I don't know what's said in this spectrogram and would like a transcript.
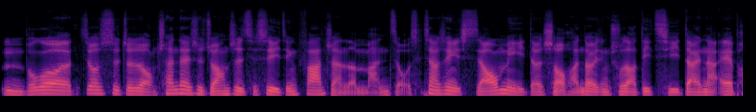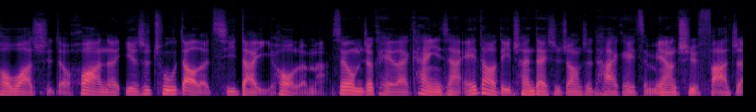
嗯，不过就是这种穿戴式装置，其实已经发展了蛮久。像是小米的手环都已经出到第七代，那 Apple Watch 的话呢，也是出到了七代以后了嘛。所以我们就可以来看一下，哎，到底穿戴式装置它还可以怎么样去发展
